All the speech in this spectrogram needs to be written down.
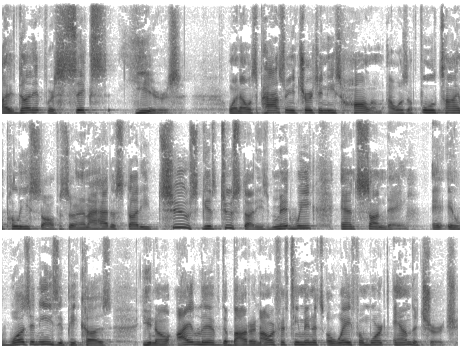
I've done it for six years. When I was pastoring a church in East Harlem, I was a full time police officer and I had to study two, give two studies, midweek and Sunday it, it wasn't easy because, you know, I lived about an hour, 15 minutes away from work and the church.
